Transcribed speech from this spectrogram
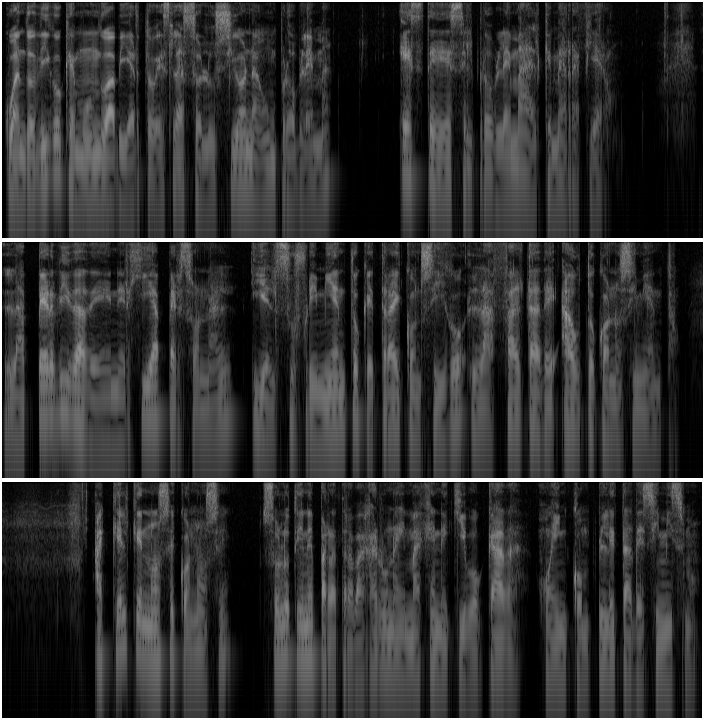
Cuando digo que mundo abierto es la solución a un problema, este es el problema al que me refiero. La pérdida de energía personal y el sufrimiento que trae consigo la falta de autoconocimiento. Aquel que no se conoce solo tiene para trabajar una imagen equivocada o incompleta de sí mismo.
